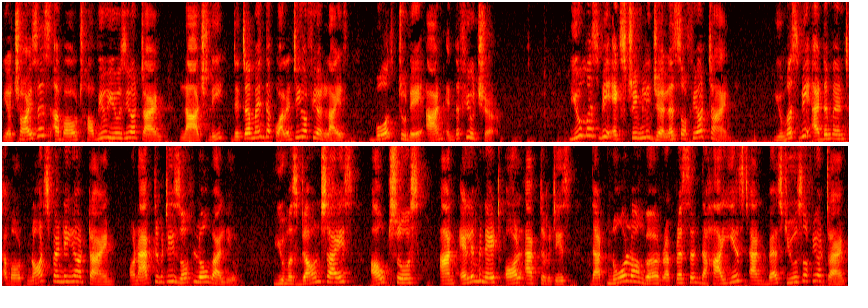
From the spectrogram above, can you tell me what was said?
Your choices about how you use your time largely determine the quality of your life both today and in the future. You must be extremely jealous of your time. You must be adamant about not spending your time on activities of low value. You must downsize outsource and eliminate all activities that no longer represent the highest and best use of your time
